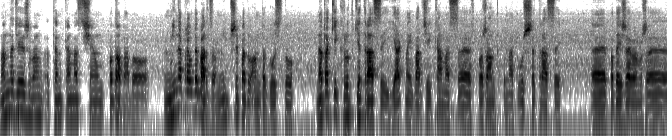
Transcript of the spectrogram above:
Mam nadzieję, że Wam ten Kamaz się podoba, bo mi naprawdę bardzo, mi przypadł on do gustu. Na takie krótkie trasy jak najbardziej Kamaz e, w porządku, na dłuższe trasy e, podejrzewam, że,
